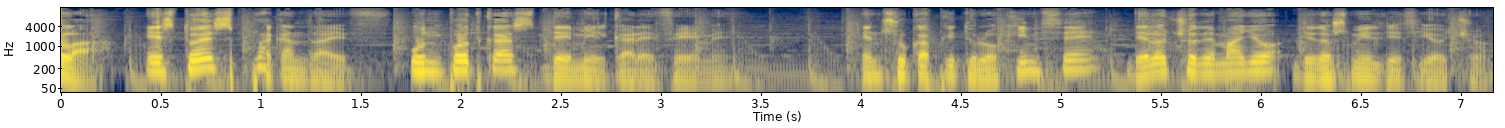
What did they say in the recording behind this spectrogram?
Hola, esto es Plug and Drive, un podcast de Milcar FM, en su capítulo 15 del 8 de mayo de 2018.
